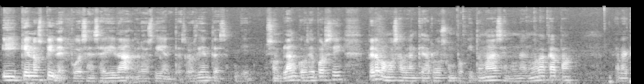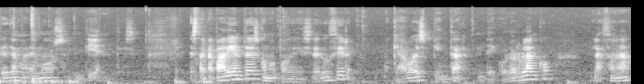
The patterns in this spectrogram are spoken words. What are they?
¿Y qué nos pide? Pues enseguida los dientes. Los dientes son blancos de por sí, pero vamos a blanquearlos un poquito más en una nueva capa, a la que llamaremos dientes. Esta capa de dientes, como podéis deducir, lo que hago es pintar de color blanco la zona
